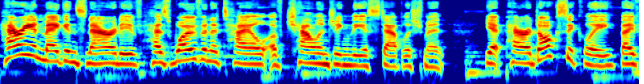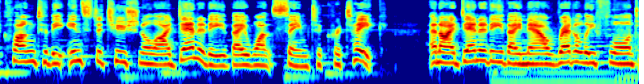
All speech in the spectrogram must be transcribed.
Harry and Meghan's narrative has woven a tale of challenging the establishment, yet paradoxically, they've clung to the institutional identity they once seemed to critique an identity they now readily flaunt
